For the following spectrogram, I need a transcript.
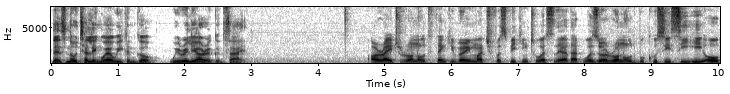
there's no telling where we can go. We really are a good side. All right, Ronald, thank you very much for speaking to us there. That was uh, Ronald Bukusi, CEO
